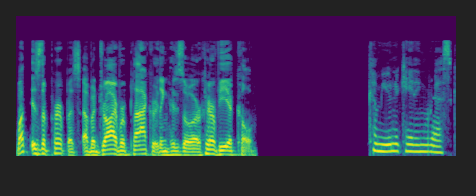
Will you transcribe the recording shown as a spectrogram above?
What is the purpose of a driver placarding his or her vehicle? Communicating risk.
